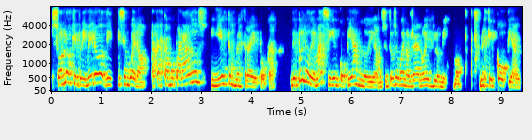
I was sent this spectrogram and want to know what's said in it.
son los que primero dicen, bueno, acá estamos parados y esta es nuestra época. Después los demás siguen copiando, digamos, entonces bueno, ya no es lo mismo, no es que copian,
